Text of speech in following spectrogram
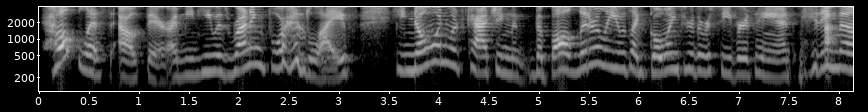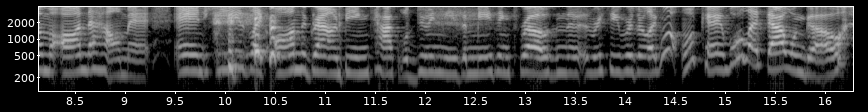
helpless out there. I mean he was running for his life. He no one was catching the, the ball. Literally it was like going through the receiver's hands hitting uh. them on the helmet and he is like on the ground being tackled doing these amazing throws and the receivers are like well okay we'll let that one go.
